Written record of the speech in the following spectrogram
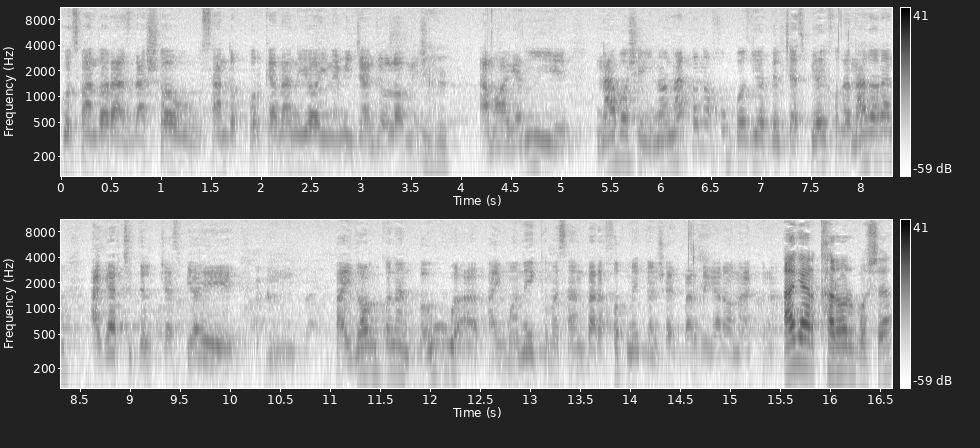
گوسفندا را از دشتا و صندوق پر کردن یا اینمی جنجالا میشه. اما اگر این نباشه اینا نکنه. خب باز یا دلچسبی های خود ندارن. اگرچه دلچسبی های پیدا می‌کنن به او پیمانه که مثلا برای خود می‌کنن شاید بر دیگران نکنن. اگر قرار باشه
